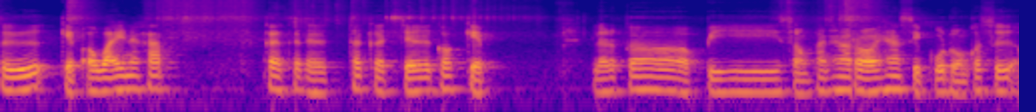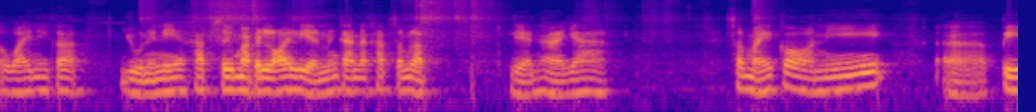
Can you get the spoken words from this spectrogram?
ซื้อเก็บเอาไว้นะครับ ก็ถ้าเกิดเจอก็เก็บ แล้วก็ปี 2550ครูโด่งก็ซื้อเอาไว้นี่ก็อยู่ในนี้ครับ ซื้อมาเป็นร้อยเหรียญเหมือนกันนะครับสำหรับเหรียญหายาก สมัยก่อนนี้ปี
